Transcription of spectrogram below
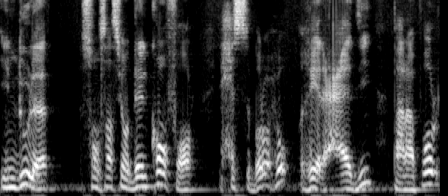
une douleur, sensation d'inconfort. Il par rapport au.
